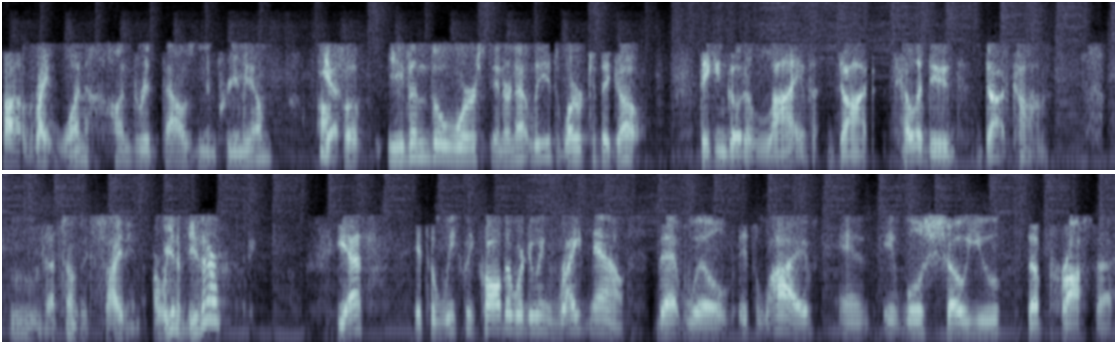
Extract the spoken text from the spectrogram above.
uh, write 100,000 in premium yes. off of even the worst internet leads, where could they go? They can go to live.theidudes.com. Ooh, that sounds exciting. Are we going to be there? Yes. It's a weekly call that we're doing right now that will, it's live and it will show you the process.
